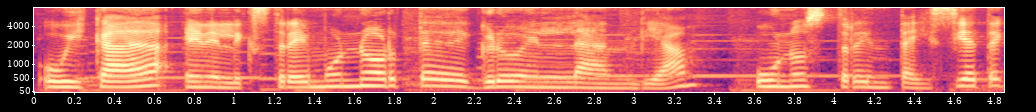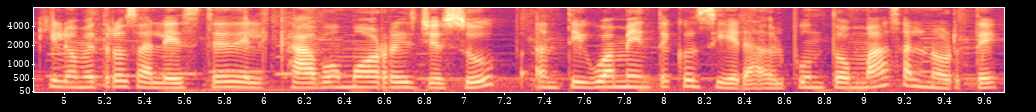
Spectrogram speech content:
Ubicada en el extremo norte de Groenlandia, unos 37 kilómetros al este del Cabo Morris Jesup, antiguamente considerado el punto más al norte,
